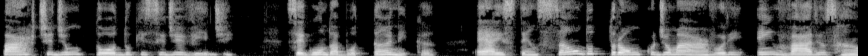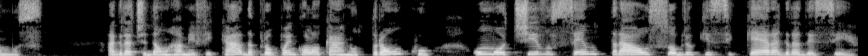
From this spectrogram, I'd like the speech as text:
parte de um todo que se divide. Segundo a botânica, é a extensão do tronco de uma árvore em vários ramos. A gratidão ramificada propõe colocar no tronco um motivo central sobre o que se quer agradecer,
